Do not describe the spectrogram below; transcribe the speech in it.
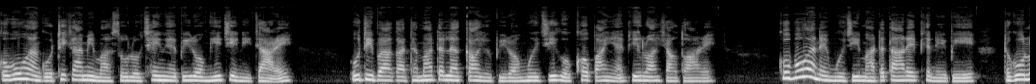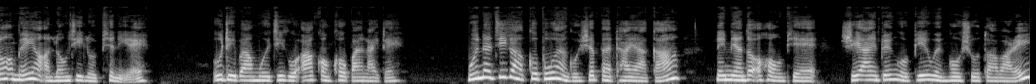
ကိုဘိုးဟန်ကိုထိခိုက်မိမှာဆိုလို့ချိန်ရွယ်ပြီးတော့ငေးကြည့်နေကြတယ်။ဦးတီပါကဓမ္မတက်လက်ကောက်ယူပြီးတော့ငွေကြီးကိုခုတ်ပိုင်းရန်ပြေးလွှားရောက်သွားတယ်။ကိုဘိုးဟန်နဲ့ငွေကြီးမှာတသားတည်းဖြစ်နေပြီးတကူလုံးအမဲရောင်အလုံးကြီးလိုဖြစ်နေတယ်။ဦးတီပါငွေကြီးကိုအားကုန်ခုတ်ပိုင်းလိုက်တယ်။ မွေးနှကြီးကကိုဘိုးဟန်ကိုရက်ပတ်ထားရကလင်မြန်သောအဟုန်ဖြင့်ရေအိုင်တွင်းကိုပြေးဝင်ငုံရှိုးသွားပါတယ်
